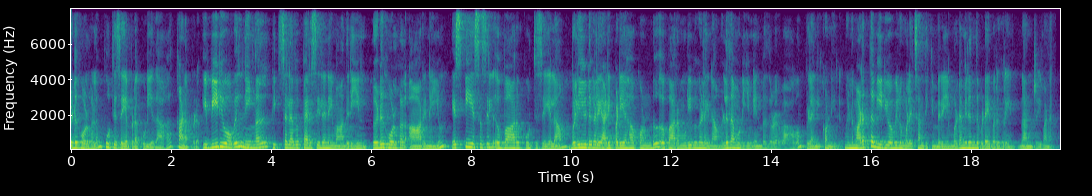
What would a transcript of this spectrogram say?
எடுகோள்களும் பூர்த்தி செய்யப்படக்கூடியதாக காணப்படும். இவ்வீடியோவில் நீங்கள் பிற்செலவு பரிசீலனை மாதிரியின் எடுகோள்கள் ஆறினையும் எஸ்பிஎஸ்எஸ்ஸில் எவ்வாறு பூர்த்தி செய்யலாம் வெளியீடுகளை அடிப்படையாக கொண்டு எவ்வாறு முடிவுகளை நாம் எழுத முடியும் என்பது தொடர்பாகவும் விளங்கிக் கொண்டீர்கள். மீண்டும் அடுத்த வீடியோவில் உங்களை சந்திக்கும் வரை உங்களிடமிருந்து விடைபெறுகிறேன். நன்றி வணக்கம்.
